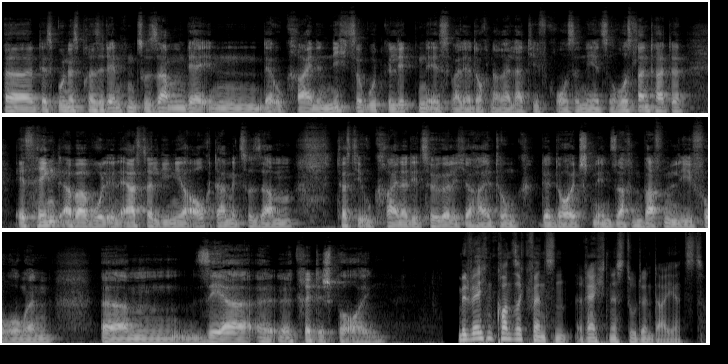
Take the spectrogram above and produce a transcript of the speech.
äh, des Bundespräsidenten zusammen, der in der Ukraine nicht so gut gelitten ist, weil er doch eine relativ große Nähe zu Russland hatte. Es hängt aber wohl in erster Linie auch damit zusammen, dass die Ukrainer die zögerliche Haltung der Deutschen in Sachen Waffenlieferungen ähm, sehr äh, kritisch beäugen. Mit welchen Konsequenzen rechnest du denn da jetzt?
